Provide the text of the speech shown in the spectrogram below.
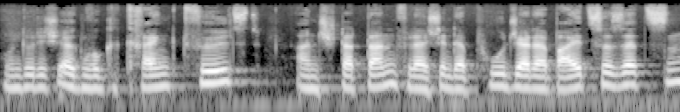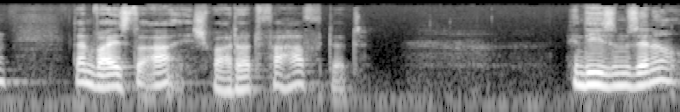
und du dich irgendwo gekränkt fühlst, anstatt dann vielleicht in der Puja dabei zu sitzen, dann weißt du, ah, ich war dort verhaftet. In diesem Sinne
